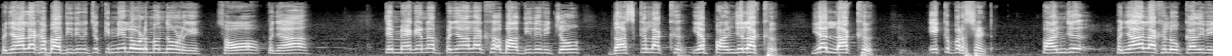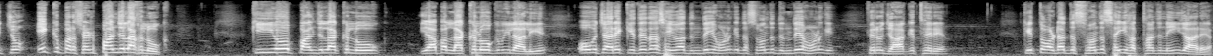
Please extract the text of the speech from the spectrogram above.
50 ਲੱਖ ਆਬਾਦੀ ਦੇ ਵਿੱਚੋਂ ਕਿੰਨੇ ਲੋੜਮੰਦ ਹੋਣਗੇ? 100 50 ਤੇ ਮੈਂ ਕਹਿੰਦਾ 50 ਲੱਖ ਆਬਾਦੀ ਦੇ ਵਿੱਚੋਂ 10 ਕੁ ਲੱਖ ਜਾਂ 5 ਲੱਖ ਜਾਂ ਲੱਖ 1% 5 50 ਲੱਖ ਲੋਕਾਂ ਦੇ ਵਿੱਚੋਂ 1% 5 ਲੱਖ ਲੋਕ। ਕੀ ਉਹ 5 ਲੱਖ ਲੋਕ ਜਾਂ ਆਪਾਂ ਲੱਖ ਲੋਕ ਵੀ ਲਾ ਲਈਏ, ਉਹ ਵਿਚਾਰੇ ਕਿਤੇ ਤਾਂ ਸੇਵਾ ਦਿੰਦੇ ਹੀ ਹੋਣਗੇ ਦਸਵੰਦ ਦਿੰਦੇ ਹੋਣਗੇ, ਫਿਰ ਉਹ ਜਾ ਕਿੱਥੇ ਰਿਹਾ? ਕਿ ਤੁਹਾਡਾ ਦਸਵੰਦ ਸਹੀ ਹੱਥਾਂ 'ਚ ਨਹੀਂ ਜਾ ਰਿਹਾ।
